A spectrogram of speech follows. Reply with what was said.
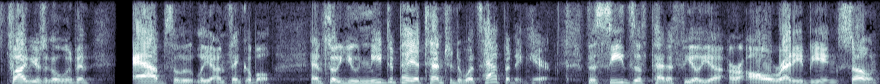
five years ago would have been absolutely unthinkable. And so you need to pay attention to what's happening here. The seeds of pedophilia are already being sown.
